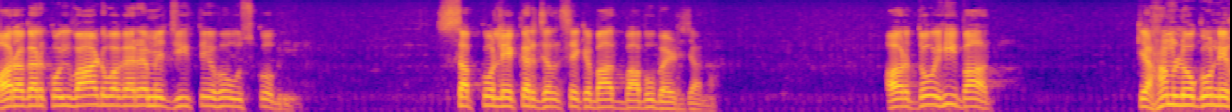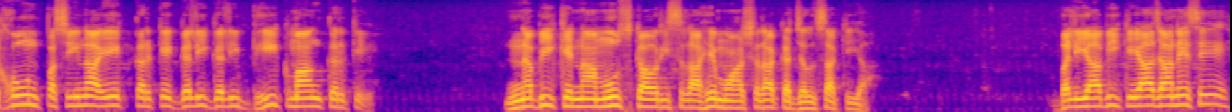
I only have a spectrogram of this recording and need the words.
और अगर कोई वार्ड वगैरह में जीते हो, उसको भी। सबको लेकर जलसे के बाद बाबू बैठ जाना। और दो ही बात कि हम लोगों ने खून पसीना एक करके गली गली भीख मांग करके नबी के नामूस का और इसलाह मुआशरा का जलसा किया। बलियाबी के आ जाने से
